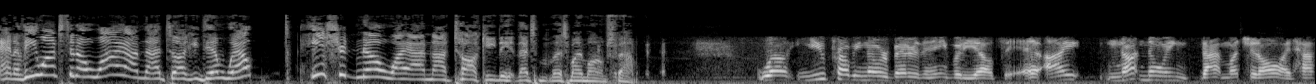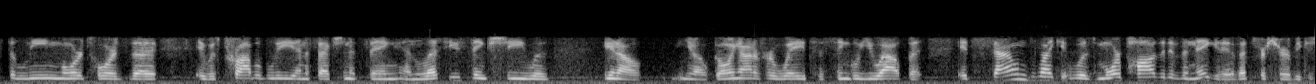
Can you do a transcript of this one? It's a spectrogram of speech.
And if he wants to know why I'm not talking to him, well, he should know why I'm not talking to him. That's, that's my mom's family. Well, you probably know her better than anybody else. Uh, I, not knowing that much at all, I'd have to lean more towards the, it was probably an affectionate thing, unless you think she was, you know, you know, going out of her way to single you out. But it sounds like it was more positive than negative, that's for sure, because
